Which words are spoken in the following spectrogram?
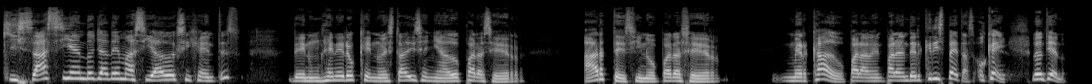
quizás siendo ya demasiado exigentes de en un género que no está diseñado para hacer arte, sino para hacer mercado, para, ven- para vender crispetas. Ok, lo entiendo.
